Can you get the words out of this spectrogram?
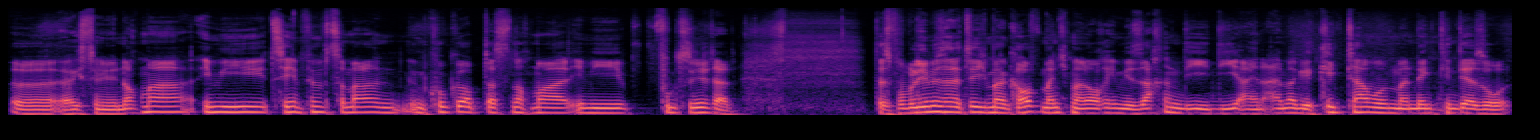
Äh, höre ich sie mir nochmal irgendwie 10, 15 Mal und gucke, ob das nochmal irgendwie funktioniert hat. Das Problem ist natürlich, man kauft manchmal auch irgendwie Sachen, die, die einen einmal gekickt haben und man denkt hinterher so,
